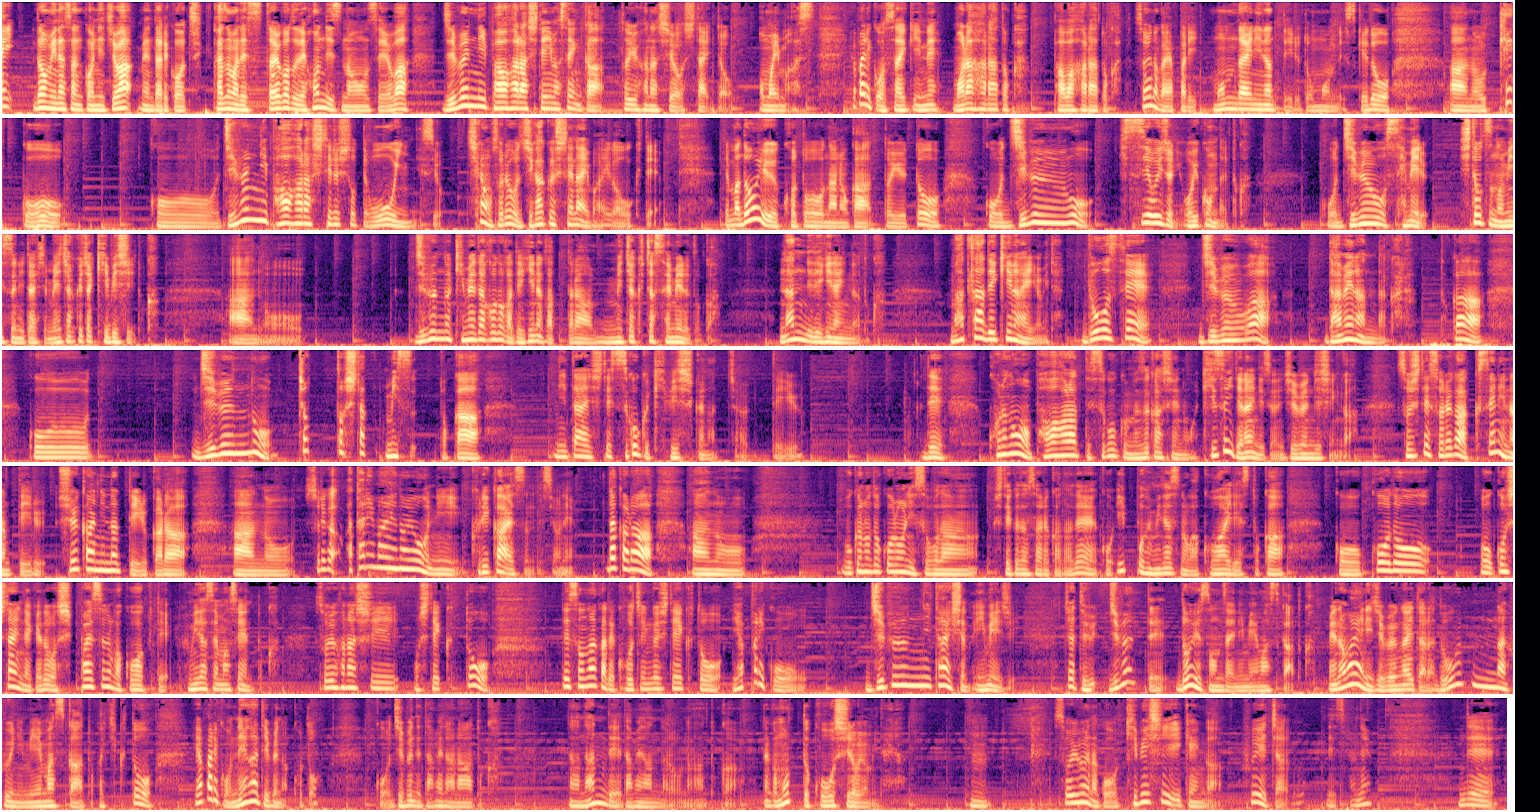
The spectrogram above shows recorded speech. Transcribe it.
はい。どうも皆さんこんにちは。メンタルコーチ、カズマです。ということで本日の音声は、自分にパワハラしていませんか？という話をしたいと思います。やっぱりこう最近ね、モラハラとか、パワハラとか、そういうのがやっぱり問題になっていると思うんですけど、あの、結構、こう、自分にパワハラしてる人って多いんですよ。しかもそれを自覚してない場合が多くて。で、まあどういうことなのかというと、こう自分を必要以上に追い込んだりとか、こう自分を責める。一つのミスに対してめちゃくちゃ厳しいとか、あの、自分の決めたことができなかったらめちゃくちゃ責めるとか、なんでできないんだとか、またできないよみたいな。どうせ自分はダメなんだからとか、こう、自分のちょっとしたミスとかに対してすごく厳しくなっちゃうっていう。で、これのパワハラってすごく難しいのは気づいてないんですよね、自分自身が。そしてそれが癖になっている、習慣になっているから、あの、それが当たり前のように繰り返すんですよね。だから、あの、僕のところに相談してくださる方で、こう、一歩踏み出すのが怖いですとか、こう、行動を起こしたいんだけど、失敗するのが怖くて踏み出せませんとか、そういう話をしていくと、で、その中でコーチングしていくと、やっぱりこう、自分に対してのイメージ。じゃあ自分ってどういう存在に見えますかとか、目の前に自分がいたらどんな風に見えますかとか聞くと、やっぱりこうネガティブなこと、こう自分でダメだなとか、なんかなんでダメなんだろうなとか、なんかもっとこうしろよみたいな。うん。そういう風なこう厳しい意見が増えちゃうんですよね。で、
